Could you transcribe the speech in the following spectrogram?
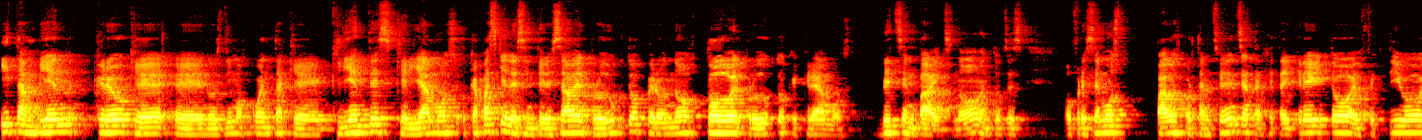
Y también creo que eh, nos dimos cuenta que clientes queríamos, capaz que les interesaba el producto, pero no todo el producto que creamos, bits and bytes, ¿no? Entonces, ofrecemos pagos por transferencia, tarjeta de crédito, efectivo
